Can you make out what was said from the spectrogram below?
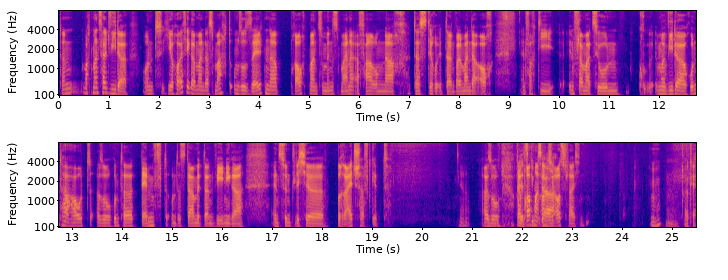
dann macht man es halt wieder. Und je häufiger man das macht, umso seltener braucht man zumindest meiner Erfahrung nach das Steroid dann, weil man da auch einfach die Inflammation immer wieder runterhaut, also runterdämpft und es damit dann weniger entzündliche Bereitschaft gibt. Ja, also Mhm. da braucht man auch ja- nicht ausschleichen. Okay.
